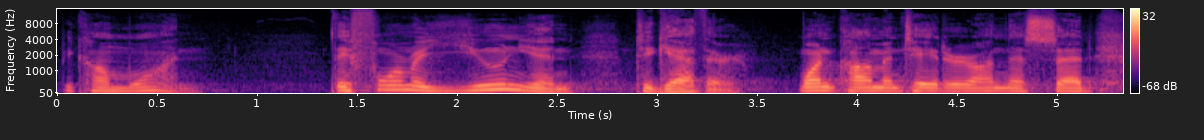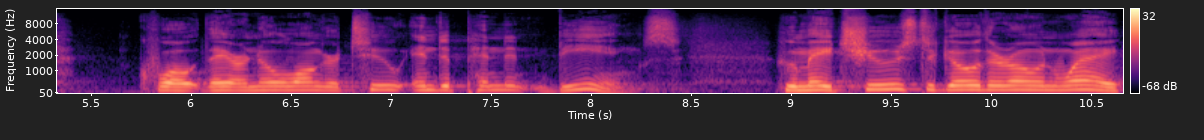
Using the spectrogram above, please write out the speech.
become one. They form a union together. One commentator on this said, quote, they are no longer two independent beings who may choose to go their own way,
